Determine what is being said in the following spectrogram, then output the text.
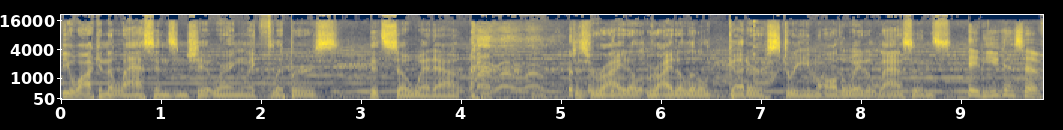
be walking to Lassens and shit wearing like flippers. It's so wet out. just ride a ride a little gutter stream all the way to Lassens. Hey, do you guys have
